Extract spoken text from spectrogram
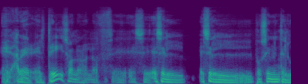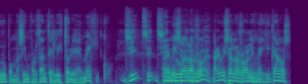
Eh, a ver, el Tri son los, los- eh, es, es el, es el posiblemente el grupo más importante de la historia de México. Sí, sí, Para mí, son los, para mí son los Rollins mexicanos,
